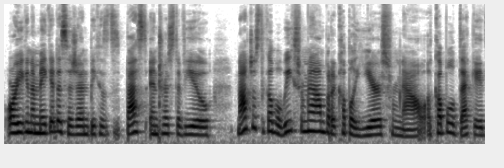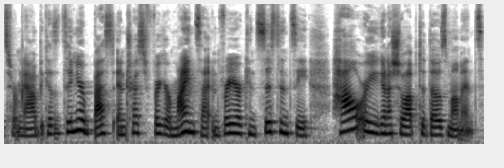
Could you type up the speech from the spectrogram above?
Or are you going to make a decision because it's best interest of you, not just a couple weeks from now, but a couple years from now, a couple decades from now, because it's in your best interest for your mindset and for your consistency. How are you going to show up to those moments?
